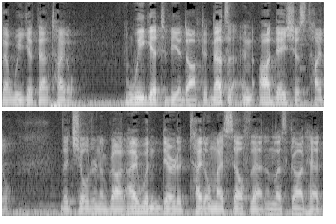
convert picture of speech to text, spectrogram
that we get that title. We get to be adopted. That's an audacious title, the children of God. I wouldn't dare to title myself that unless God had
